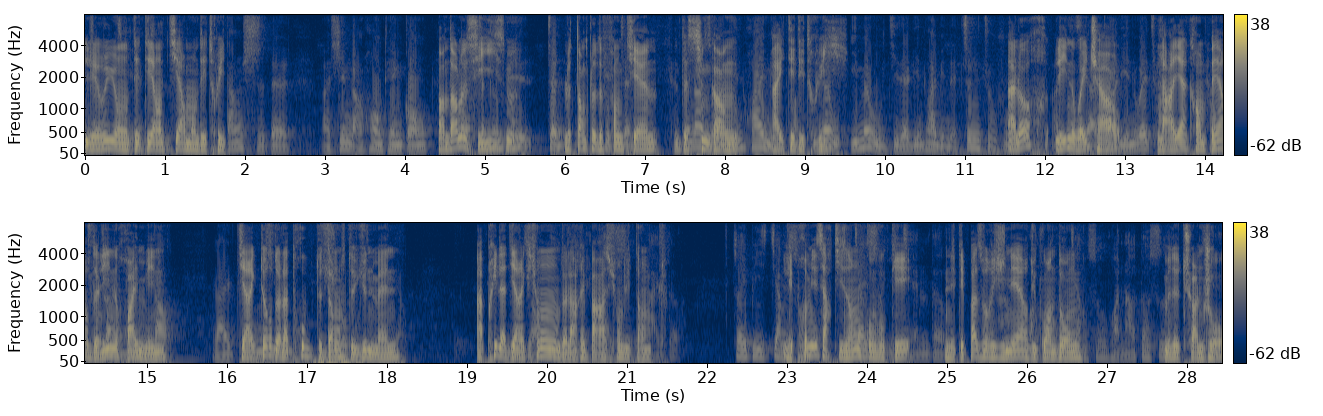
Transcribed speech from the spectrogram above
les rues ont été entièrement détruites. Pendant le séisme, le temple de Fengtian de Xingang a été détruit. Alors, Lin Weichao, l'arrière-grand-père de Lin Huaimin, directeur de la troupe de danse de Yunmen, a pris la direction de la réparation du temple. Les premiers artisans convoqués n'étaient pas originaires du Guangdong, mais de Quanzhou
